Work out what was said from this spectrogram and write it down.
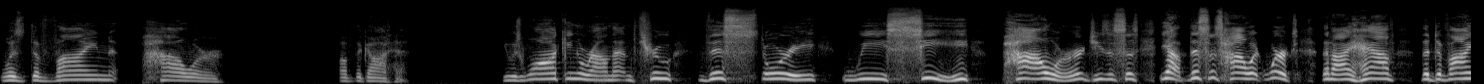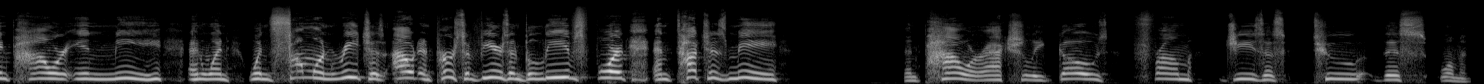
was divine power of the Godhead. He was walking around that, and through this story, we see power. Jesus says, Yeah, this is how it works that I have the divine power in me. And when, when someone reaches out and perseveres and believes for it and touches me, then power actually goes from Jesus to this woman.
